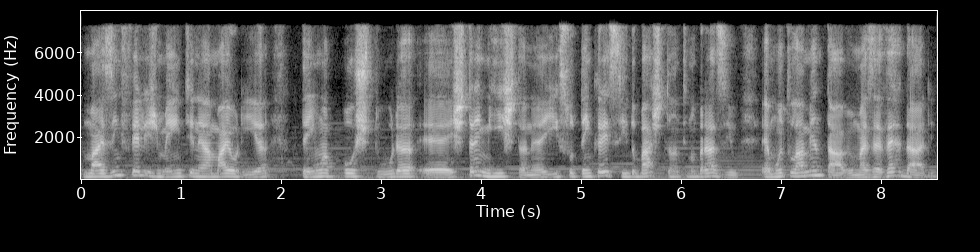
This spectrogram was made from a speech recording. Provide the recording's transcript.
mas infelizmente né, a maioria tem uma postura é, extremista, né? E isso tem crescido bastante no Brasil. É muito lamentável, mas é verdade.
